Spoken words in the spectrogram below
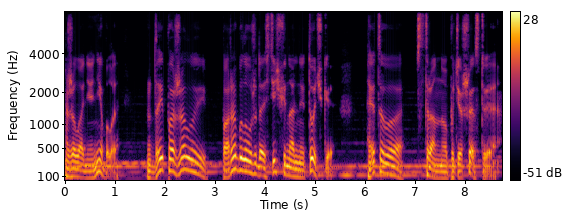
желания не было. Да и, пожалуй, пора было уже достичь финальной точки этого странного путешествия.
